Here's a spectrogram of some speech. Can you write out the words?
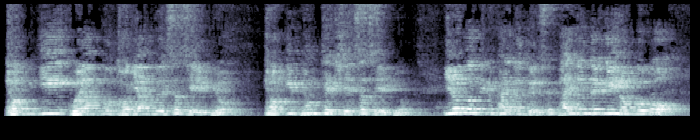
경기 고양구 덕양구에서 3표, 경기 평택시에서 3표. 이런 것들이 발견됐어요. 발견된 게 이런 거고,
